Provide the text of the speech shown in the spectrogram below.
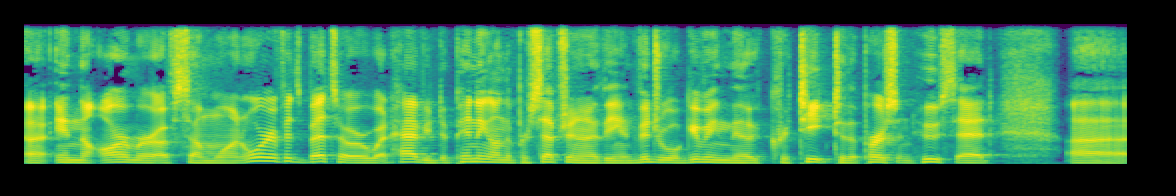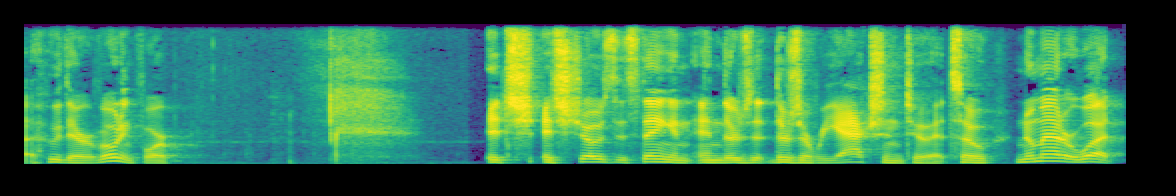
uh, in the armor of someone, or if it's Beto or what have you, depending on the perception of the individual, giving the critique to the person who said uh, who they're voting for it sh- it shows this thing and and there's a, there's a reaction to it. So no matter what,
